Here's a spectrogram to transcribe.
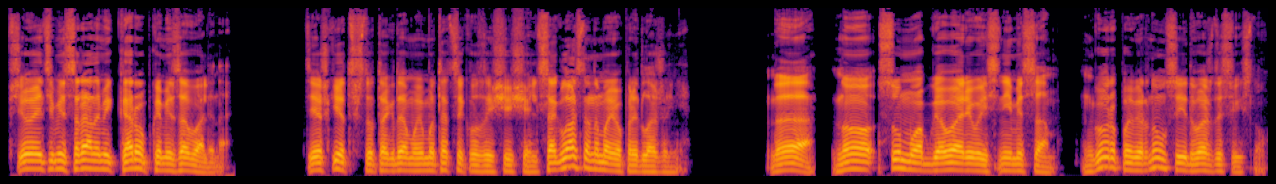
Все этими сраными коробками завалено. Те шкеты, что тогда мой мотоцикл защищали, согласны на мое предложение? Да, но сумму обговаривай с ними сам. Гора повернулся и дважды свистнул.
